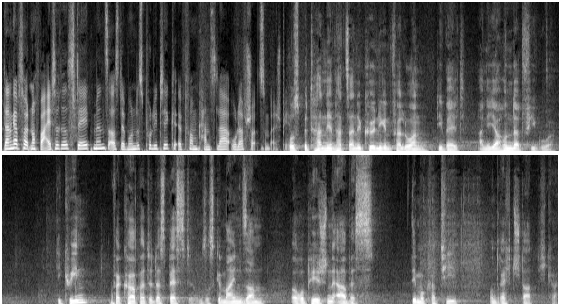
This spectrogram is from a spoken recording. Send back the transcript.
Dann gab es heute noch weitere Statements aus der Bundespolitik äh, vom Kanzler Olaf Scholz zum Beispiel. Großbritannien hat seine Königin verloren, die Welt eine Jahrhundertfigur. Die Queen verkörperte das Beste unseres gemeinsamen europäischen Erbes, Demokratie und Rechtsstaatlichkeit.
